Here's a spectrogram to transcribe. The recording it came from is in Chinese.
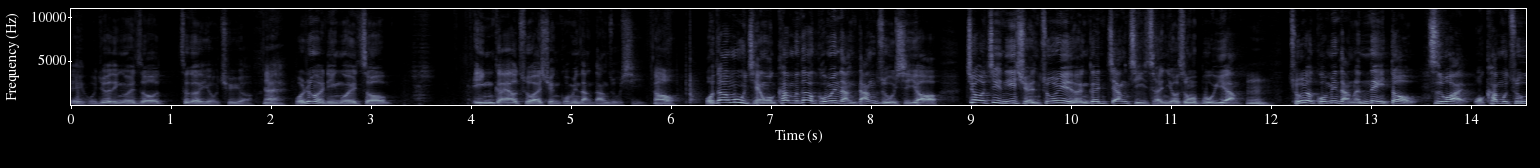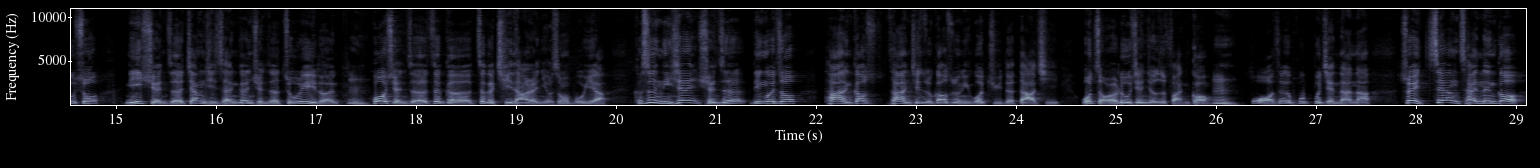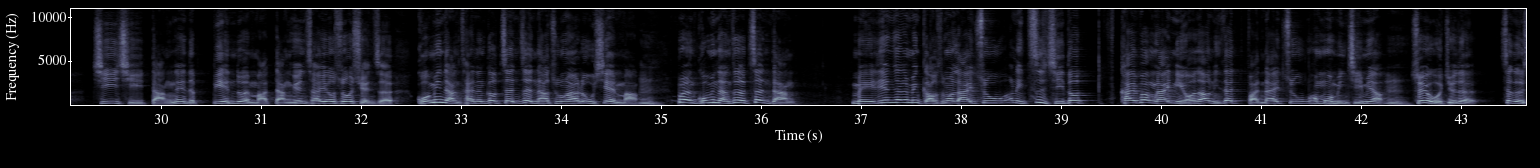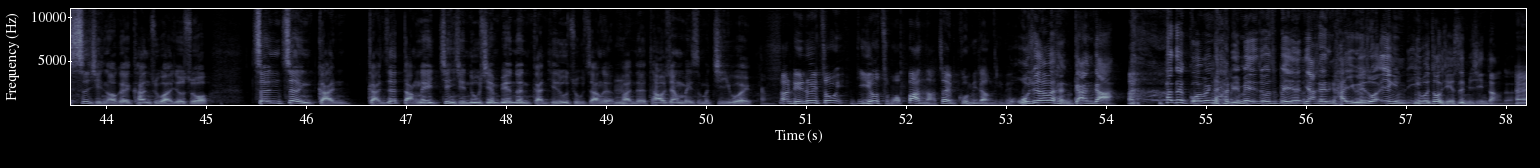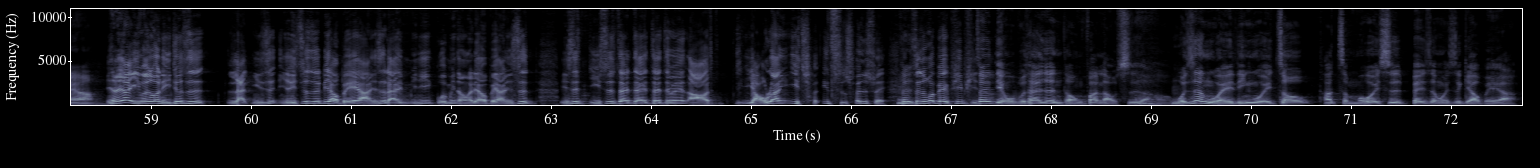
哎，我觉得林维洲这个有趣哦。哎，我认为林维洲应该要出来选国民党党主席。哦，我到目前我看不到国民党党主席哦，究竟你选朱立伦跟江启臣有什么不一样？嗯，除了国民党的内斗之外，我看不出说你选择江启臣跟选择朱立伦，嗯，或选择这个这个其他人有什么不一样？可是你现在选择林维洲，他很告诉他很清楚告诉你，我举的大旗，我走的路线就是反共，嗯，哇，这个不不简单呐，所以这样才能够。激起党内的辩论嘛，党员才有所选择，国民党才能够真正拿出那路线嘛。嗯，不然国民党这个政党每天在那边搞什么来猪，你自己都开放来牛，然后你再反来猪，莫名其妙。嗯，所以我觉得这个事情哦，可以看出来，就是说真正敢敢在党内进行路线辩论、敢提出主张的，反正他好像没什么机会。那林瑞洲以后怎么办呢？在国民党里面，我觉得他们很尴尬。他在国民党里面就是被人家还还以为说，哎，因为周以前是民进党的，哎呀，人家以为说你就是来，你是你就是廖北亚，你是来民进国民党的廖北亚，你是你是你是在在在这边啊扰乱一池一池春水，甚至会被批评。这一点我不太认同范老师啊，我认为林维洲他怎么会是被认为是廖北亚？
